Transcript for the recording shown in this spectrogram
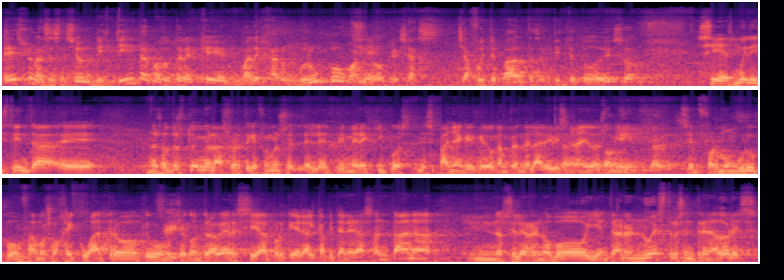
¿Es una sensación distinta cuando tenés que manejar un grupo, cuando que ya, ya fuiste parte, sentiste todo eso? Sí, es muy distinta. eh, nosotros tuvimos la suerte que fuimos el, el- el primer equipo de España que quedó campeón de la Davis en el año 2000. 2000, claro. Se formó un grupo, un famoso G4, que hubo mucha controversia porque era el capitán era Santana, no se le renovó y entraron nuestros entrenadores.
